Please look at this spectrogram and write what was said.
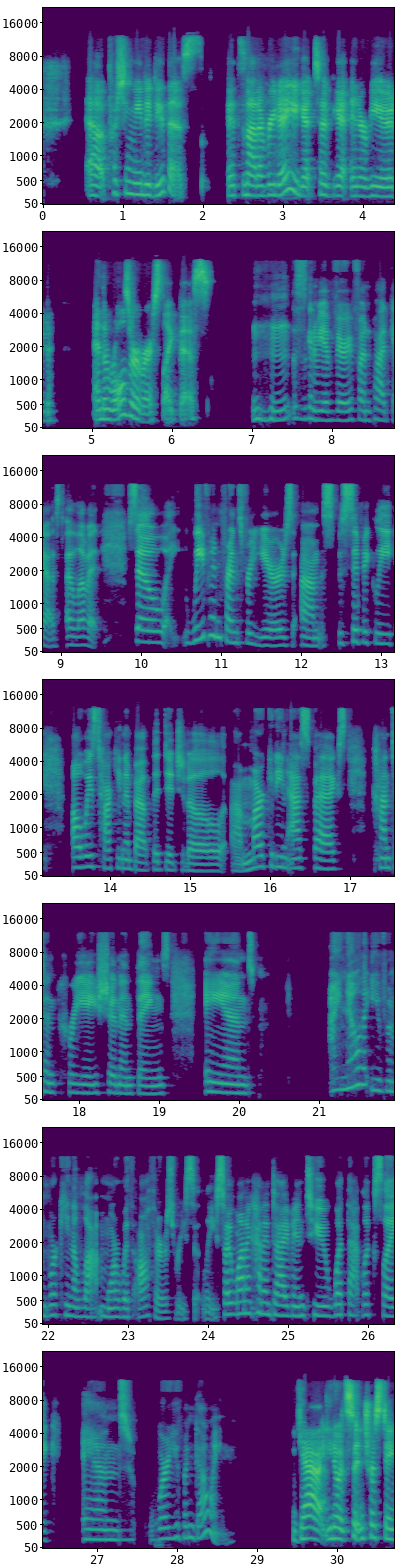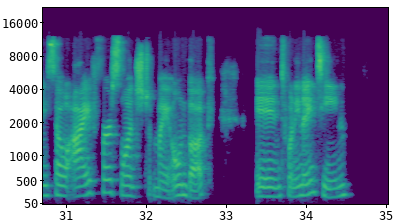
uh, pushing me to do this. It's not every day you get to get interviewed and the roles reversed like this. Mm-hmm. This is going to be a very fun podcast. I love it. So, we've been friends for years, um, specifically, always talking about the digital um, marketing aspects, content creation, and things. And I know that you've been working a lot more with authors recently. So, I want to kind of dive into what that looks like and where you've been going. Yeah, you know, it's interesting. So, I first launched my own book in 2019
